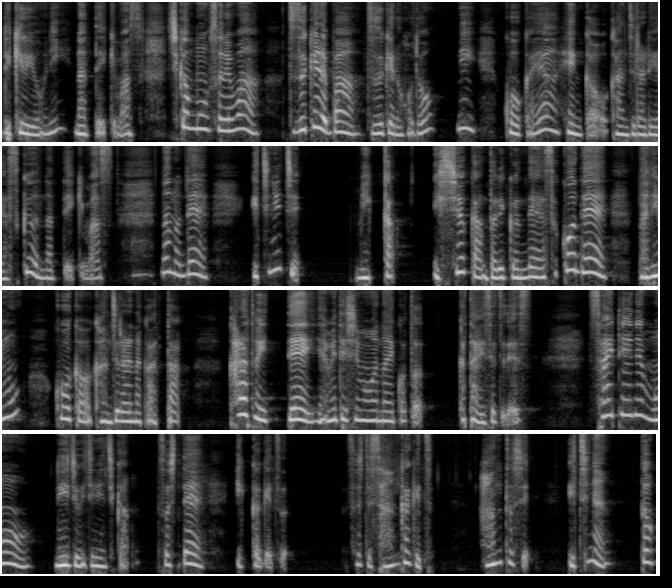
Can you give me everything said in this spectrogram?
できるようになっていきます。しかもそれは続ければ続けるほどに効果や変化を感じられやすくなっていきます。なので、1日3日、1週間取り組んで、そこで何も効果を感じられなかったからといってやめてしまわないことが大切です。最低でも21日間、そして1ヶ月、そして3ヶ月、半年、1年と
